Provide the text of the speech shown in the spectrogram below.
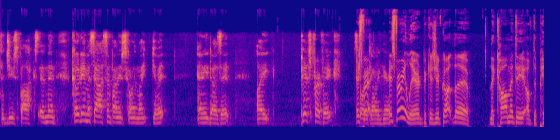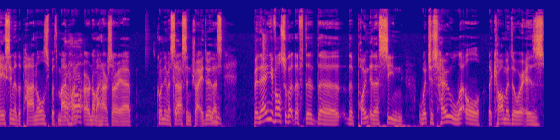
the juice box, and then Codename Assassin finally just going like, "Give it," and he does it, like pitch perfect It's storytelling very, here. it's very layered because you've got the the comedy of the pacing of the panels with Manhunt Uh-huh. or not Manhunter, sorry, uh, Codename Assassin trying to do this. Mm-hmm. But then you've also got the, the the the point of this scene, which is how little the Commodore is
